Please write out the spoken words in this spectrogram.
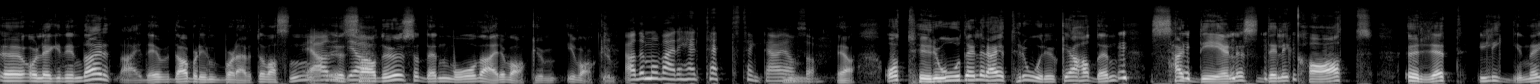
eh, og legge den inn der? Nei, det, da blir den blaut og vassen, Ja, eh, ja. sa du. Så den må være vakuum i vakuum. Ja, det må være helt tett, tenkte jeg Mm. også. Ja. Og tro det eller ei, tror du ikke jeg hadde en særdeles delikat ørret liggende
